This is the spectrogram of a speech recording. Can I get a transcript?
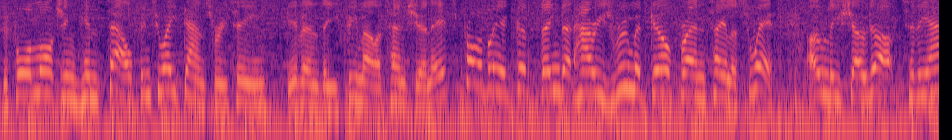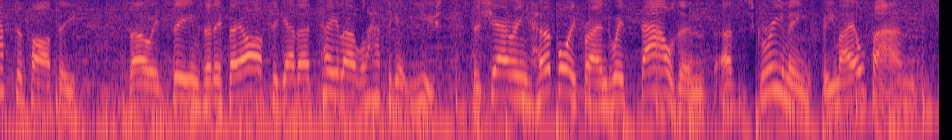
before launching himself into a dance routine. Given the female attention, it's probably a good thing that Harry's rumoured girlfriend Taylor Swift only showed up to the after party. So it seems that if they are together, Taylor will have to get used to sharing her boyfriend with thousands of screaming female fans.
